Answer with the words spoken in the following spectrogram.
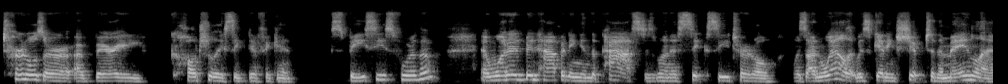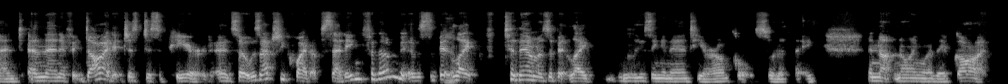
turtles are a very culturally significant species for them. And what had been happening in the past is when a sick sea turtle was unwell, it was getting shipped to the mainland. And then if it died, it just disappeared. And so it was actually quite upsetting for them. It was a bit yeah. like, to them, it was a bit like losing an auntie or uncle sort of thing and not knowing where they've gone.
